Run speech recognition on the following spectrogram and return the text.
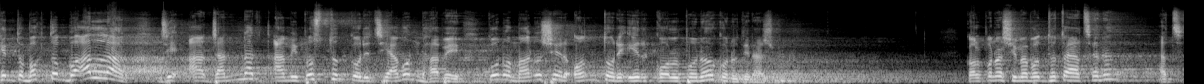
কিন্তু বক্তব্য আল্লাহর যে জান্নাত আমি প্রস্তুত করেছি এমনভাবে কোনো মানুষের অন্তরে এর কল্পনাও কোনোদিন আসবে না। কল্পনা সীমাবদ্ধতা আছে না? আচ্ছা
